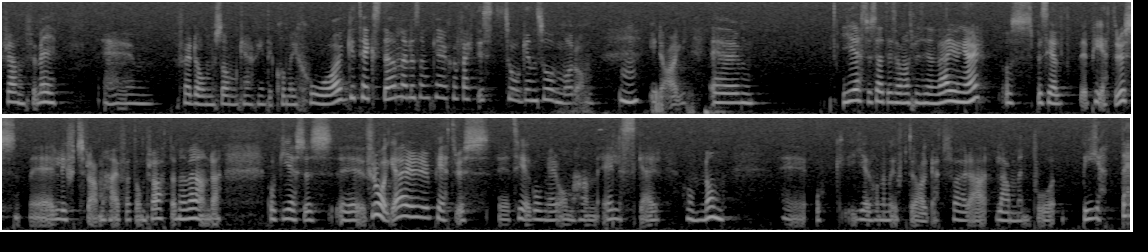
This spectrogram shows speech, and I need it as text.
framför mig. Ehm, för de som kanske inte kommer ihåg texten eller som kanske faktiskt tog en sovmorgon Mm. idag. Ehm, Jesus är tillsammans med sina lärjungar och speciellt Petrus eh, lyfts fram här för att de pratar med varandra. Och Jesus eh, frågar Petrus eh, tre gånger om han älskar honom och ger honom i uppdrag att föra lammen på bete.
